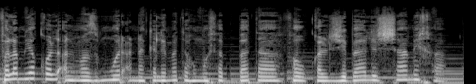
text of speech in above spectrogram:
فلم يقل المزمور أن كلمته مثبتة فوق الجبال الشامخة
